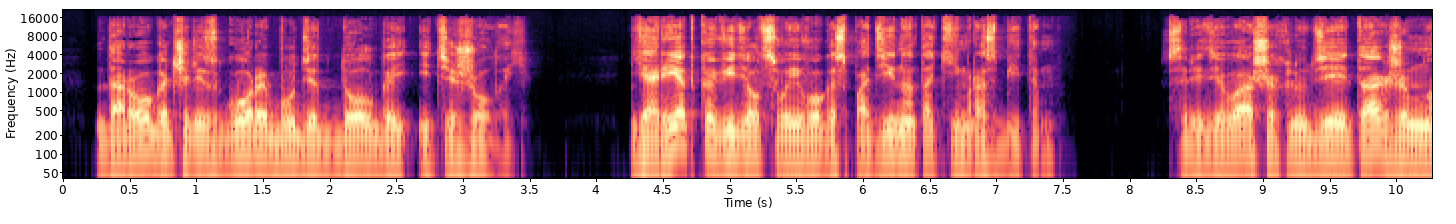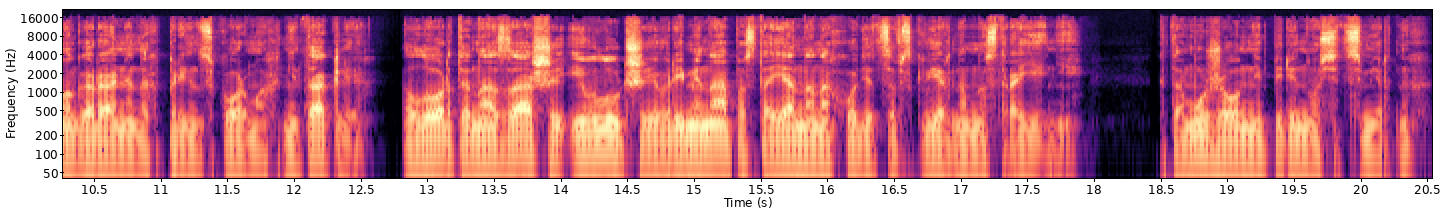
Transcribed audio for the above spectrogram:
— «дорога через горы будет долгой и тяжелой». Я редко видел своего господина таким разбитым. «Среди ваших людей также много раненых, принц Кормах, не так ли? Лорд Иназаши и в лучшие времена постоянно находится в скверном настроении. К тому же он не переносит смертных.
